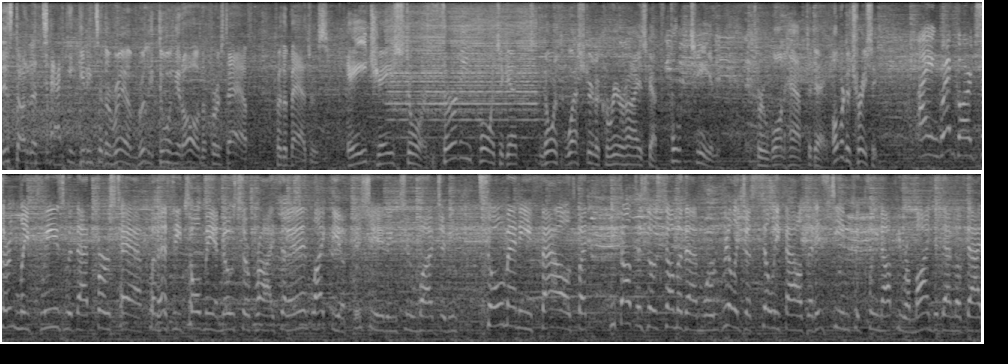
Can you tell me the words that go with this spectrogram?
then started attacking, getting to the rim, really doing it all in the first half for the Badgers. A.J. Storr, 30 points against Northwestern, a career high. He's got 14 through one half today. Over to Tracy. I and Greg Gard certainly pleased with that first half, but as he told me, and no surprise, that I didn't like the officiating too much. I mean, so many fouls, but he felt as though some of them were really just silly fouls that his team could clean up. He reminded them of that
